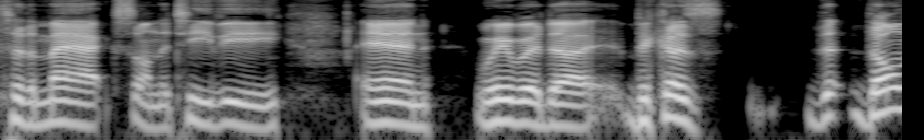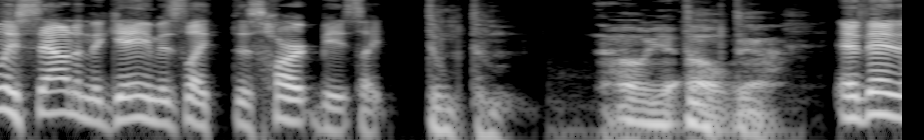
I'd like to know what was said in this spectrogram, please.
to the max on the TV, and we would uh, because the the only sound in the game is like this heartbeat. It's like dum dum. Oh yeah. Oh yeah. And then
